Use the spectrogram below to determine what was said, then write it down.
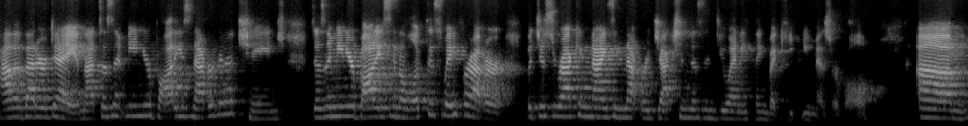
have a better day. And that doesn't mean your body's never going to change, doesn't mean your body's going to look this way forever, but just recognizing that rejection doesn't do anything but keep you miserable. Um,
